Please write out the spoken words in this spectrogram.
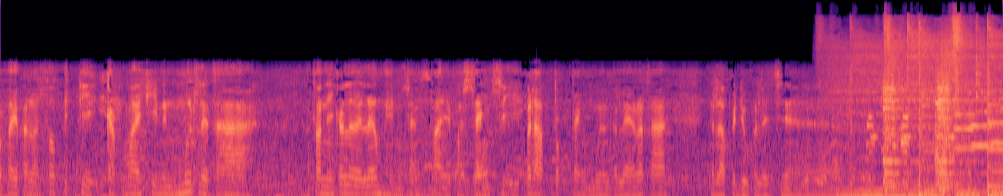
ะพานแป๊บเดียวไปปาราโซปิติกลับมาอีกทีหนึ่งมืดเลยจ้า ตอนนี้ก็เลยเริ่มเห็นแสงไฟแสงสีประดับตกแต่งเมืองกันแล้วนะจ๊ะเดี๋ยวเราไปดูกันเลยจ้า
